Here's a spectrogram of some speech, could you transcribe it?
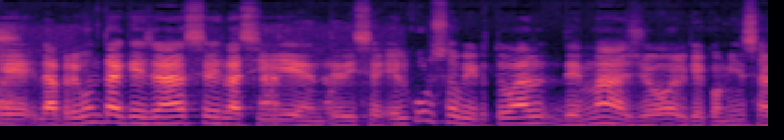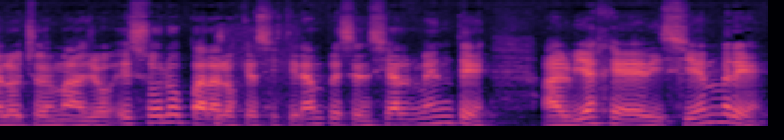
Eh, la pregunta que ella hace es la siguiente, dice, ¿el curso virtual de mayo, el que comienza el 8 de mayo, es solo para los que asistirán presencialmente al viaje de diciembre?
